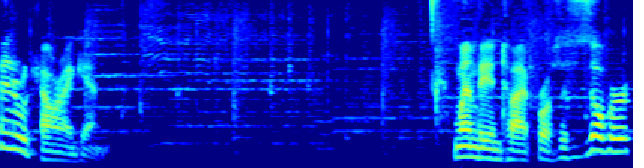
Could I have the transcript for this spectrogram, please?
and recover again. When the entire process is over,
